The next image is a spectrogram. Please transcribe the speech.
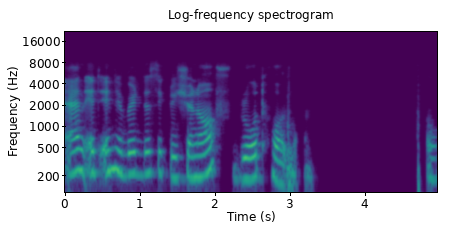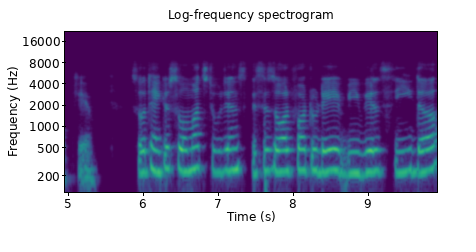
and it inhibits the secretion of growth hormone. Okay. So thank you so much, students. This is all for today. We will see the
